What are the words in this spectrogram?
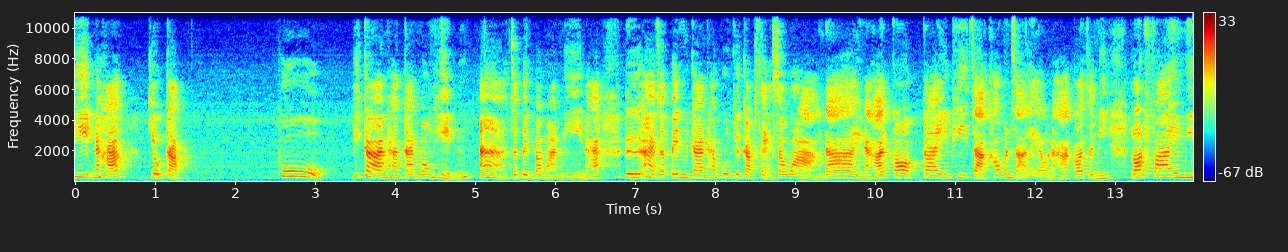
ธินะคะ เกี่ยวกับผู้พิการทางการมองเห็นอ่าจะเป็นประมาณนี้นะคะ หรืออาจจะเป็นการทำบุญเกี่ยวกับแสงสว่างได้นะคะ ก็ใกล้ที่จะเข้าพรรษาแล้วนะคะ ก็จะมีหลอดไฟมี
